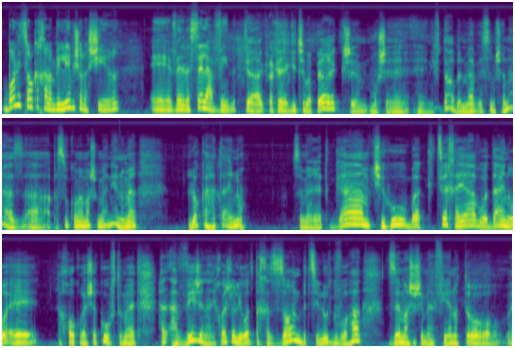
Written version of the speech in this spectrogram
בואו נצלול ככה למילים של השיר. אה, וננסה להבין. כן, רק, אני אגיד שבפרק, כשמשה אה, נפטר בן 120 שנה, אז הפסוק אומר משהו מעניין, הוא אומר, לא כהתה עינו. זאת אומרת, גם כשהוא בקצה חייו, הוא עדיין רואה רחוק, רואה שקוף. זאת אומרת, ה vision, היכולת שלו לראות את החזון בצלילות גבוהה, זה משהו שמאפיין אותו אה,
